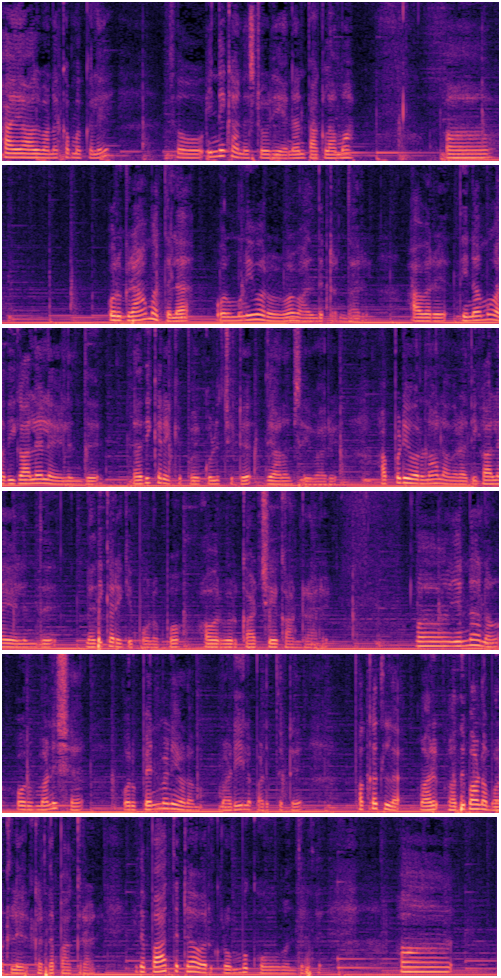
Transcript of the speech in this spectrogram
Hi all வணக்கம் மக்களே. So இன்றைக்கான ஸ்டோரி என்னன்னு பார்க்கலாமா? ஒரு கிராமத்தில் ஒரு முனிவர் ஒருவர் வாழ்ந்துட்டு இருந்தார். அவர் தினமும் அதிகாலையில் எழுந்து நதிக்கரைக்கு போய் குளிச்சுட்டு தியானம் செய்வார். அப்படி ஒரு நாள் அவர் அதிகாலை எழுந்து நதிக்கரைக்கு போனப்போ அவர் ஒரு காட்சியை காண்றாரு. என்னன்னா ஒரு மனுஷன் ஒரு பெண்மணியோட மடியில் படுத்துட்டு பக்கத்தில் மறு மதுபான பாட்டில் இருக்கிறத பார்க்குறாரு இதை பார்த்துட்டு அவருக்கு ரொம்ப கோவம் வந்துடுது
